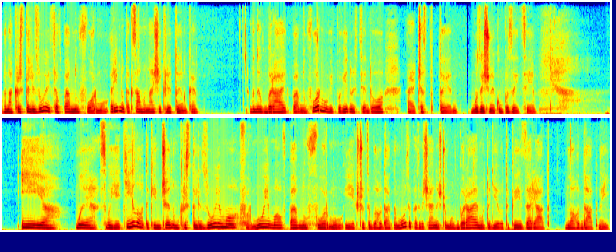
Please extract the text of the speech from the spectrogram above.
вона кристалізується в певну форму. Рівно так само наші клітинки. Вони вбирають певну форму відповідності до е, частоти музичної композиції. І ми своє тіло таким чином кристалізуємо, формуємо в певну форму. І якщо це благодатна музика, звичайно, що ми вбираємо тоді отакий заряд благодатний.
